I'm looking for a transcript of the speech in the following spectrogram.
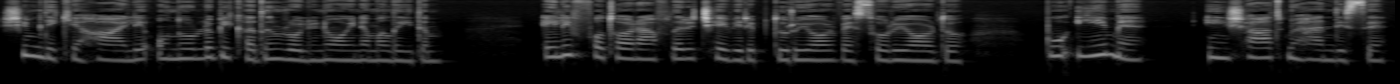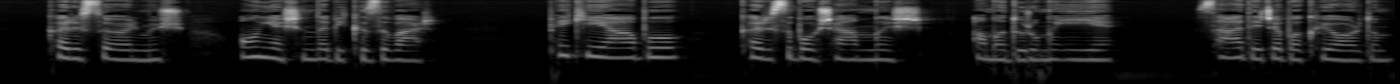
şimdiki hali onurlu bir kadın rolünü oynamalıydım. Elif fotoğrafları çevirip duruyor ve soruyordu. Bu iyi mi? İnşaat mühendisi. Karısı ölmüş, 10 yaşında bir kızı var. Peki ya bu? Karısı boşanmış ama durumu iyi. Sadece bakıyordum.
